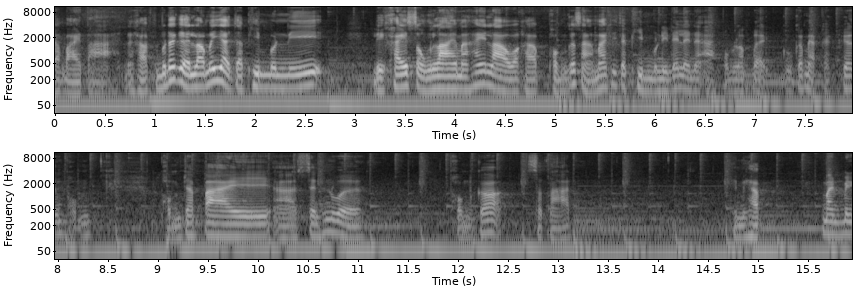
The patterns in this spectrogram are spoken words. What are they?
สบายตานะครับสมมติถ้าเกิดเราไม่อยากจะพิมพ์บนนี้ หรือใครส่งไลน์มาให้เราอะครับผมก็สามารถที่จะพิมพ์บนนี้ได้เลยนะอะผมลองเปิด Google Map จากเครื่องผม ผมจะไปเซนทรัลเวิร์ผมก็สตาร์ทเห็นไหมครับ มันเป็น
